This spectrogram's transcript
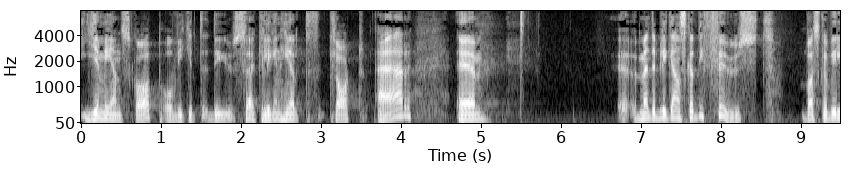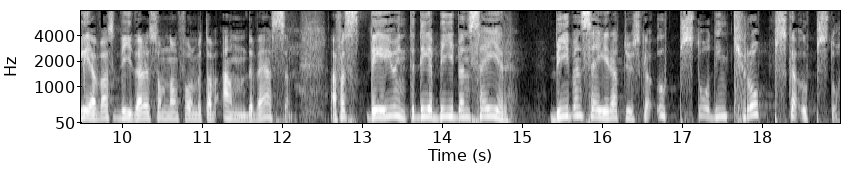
gemenskap, och vilket det ju säkerligen helt klart är. Ehm, eh, men det blir ganska diffust. Vad ska vi leva vidare som någon form av andeväsen? Ja, fast det är ju inte det Bibeln säger. Bibeln säger att du ska uppstå, din kropp ska uppstå.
